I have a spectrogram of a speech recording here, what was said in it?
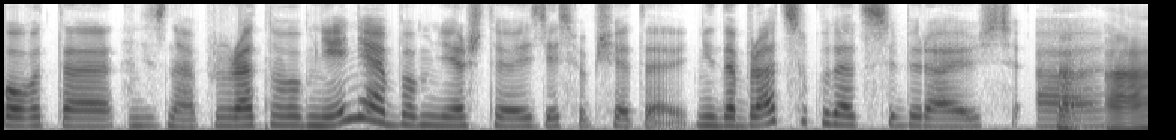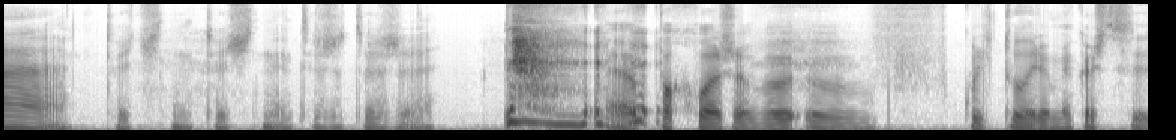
какого-то, не знаю, превратного мнения обо мне, что я здесь вообще-то не добраться куда-то собираюсь, а... А, а точно, точно, это же тоже э, похоже в культуре, мне кажется,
